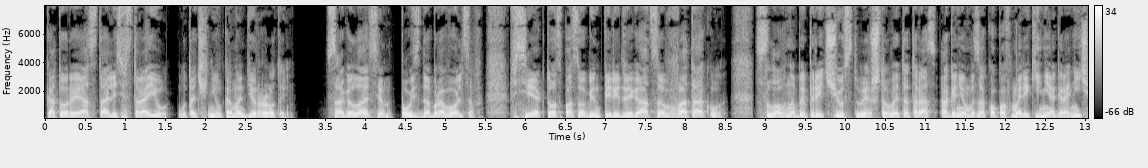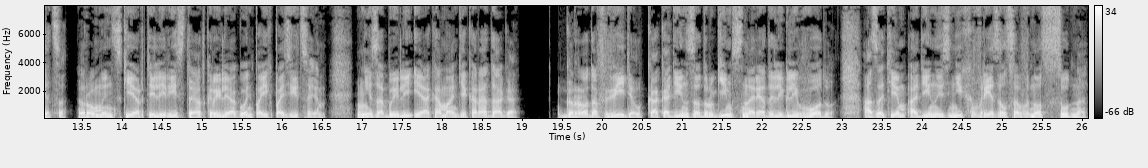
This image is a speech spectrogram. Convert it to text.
которые остались в строю», — уточнил командир роты. «Согласен, пусть добровольцев. Все, кто способен передвигаться в атаку». Словно бы предчувствуя, что в этот раз огнем из окопов моряки не ограничатся, румынские артиллеристы открыли огонь по их позициям. Не забыли и о команде Карадага. Гродов видел, как один за другим снаряды легли в воду, а затем один из них врезался в нос судна.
